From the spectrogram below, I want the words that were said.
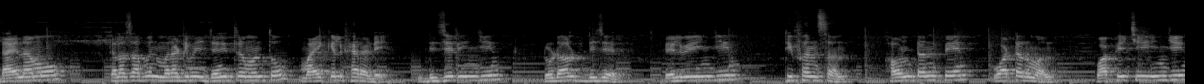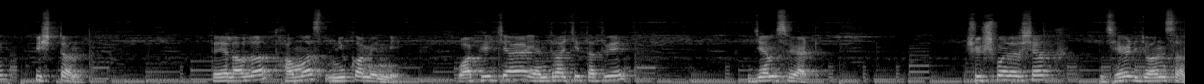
डायनामो त्यालाच आपण मराठीमध्ये जनित्र म्हणतो. Michael Faraday. Diesel engine Rudolf Diesel. Railway engine Stephenson fountain pen Waterman. वाफेचे इंजिन पिस्टन. ते लावलं थॉमस न्यूकॉमेननी. वाफेच्या यंत्राची तत्वे जेम्स वॅट. सूक्ष्मदर्शक Z Janssen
